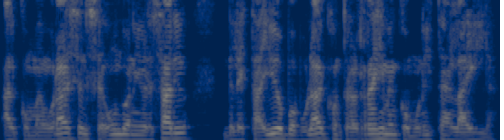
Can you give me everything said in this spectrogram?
al conmemorarse el segundo aniversario del estallido popular contra el régimen comunista en la isla.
